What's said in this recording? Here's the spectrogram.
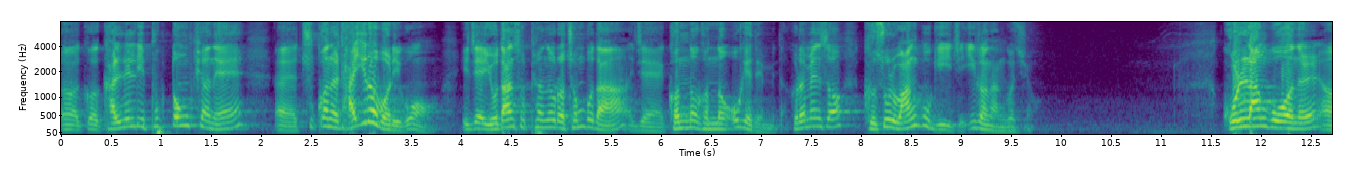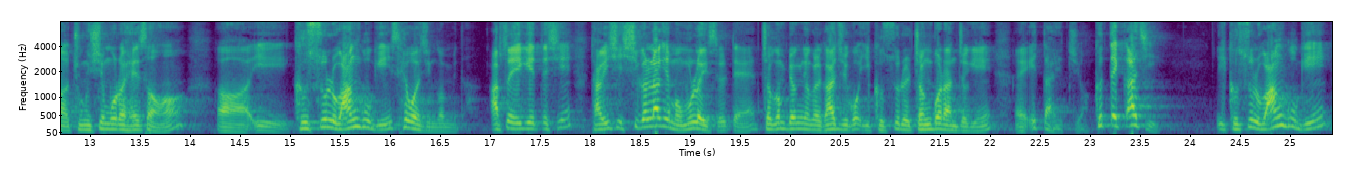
어, 그 갈릴리 북동편에 주권을 다 잃어버리고 이제 요단 서편으로 전부 다 이제 건너 건너 오게 됩니다. 그러면서 그술 왕국이 이제 일어난 거죠. 골랑고원을 어, 중심으로 해서 어, 이 그술 왕국이 세워진 겁니다. 앞서 얘기했듯이 다윗이 시글락에 머물러 있을 때 적은 병력을 가지고 이 그술을 정벌한 적이 있다 했죠. 그때까지 이 그술 왕국이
